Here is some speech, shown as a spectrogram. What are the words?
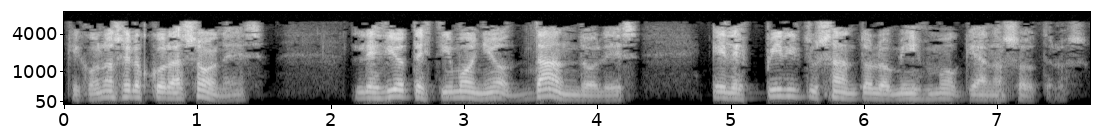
que conoce los corazones, les dio testimonio dándoles el Espíritu Santo lo mismo que a nosotros.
